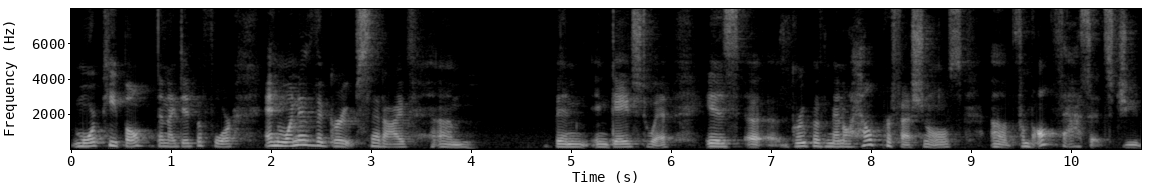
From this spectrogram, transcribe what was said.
more people than I did before. And one of the groups that I've um, been engaged with is a, group of mental health professionals uh, from all facets ju-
